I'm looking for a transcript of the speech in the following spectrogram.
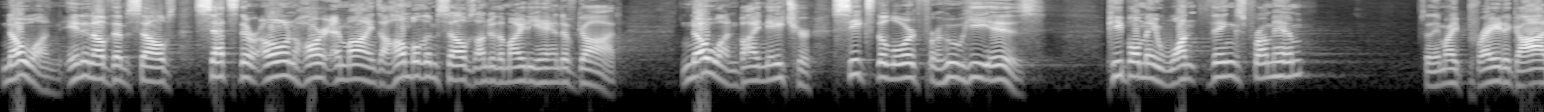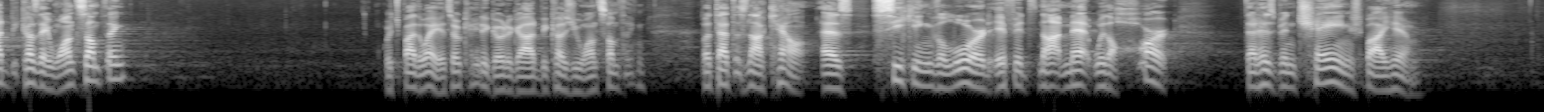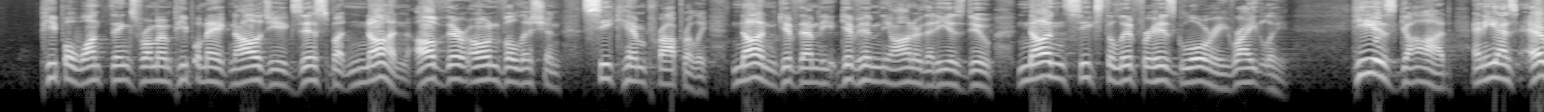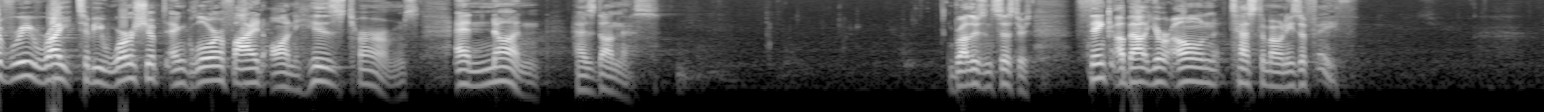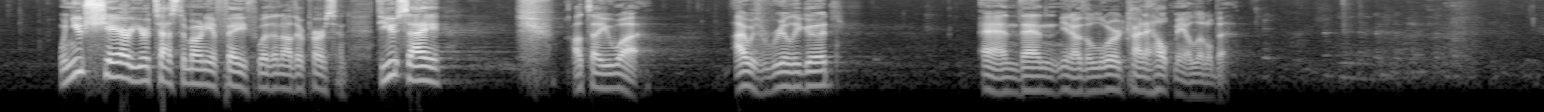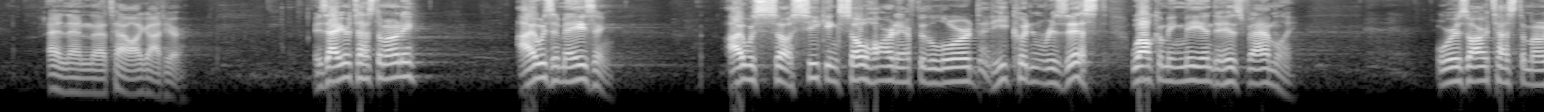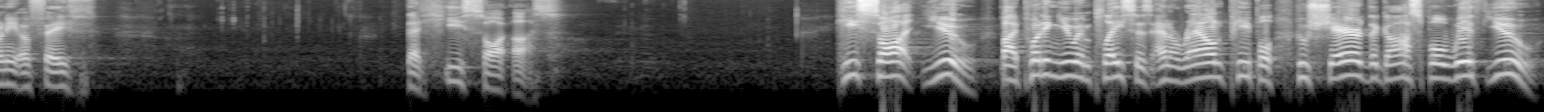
No one, in and of themselves, sets their own heart and mind to humble themselves under the mighty hand of God. No one, by nature, seeks the Lord for who he is. People may want things from him, so they might pray to God because they want something. Which, by the way, it's okay to go to God because you want something, but that does not count as seeking the Lord if it's not met with a heart that has been changed by Him. People want things from Him, people may acknowledge He exists, but none of their own volition seek Him properly. None give, them the, give Him the honor that He is due. None seeks to live for His glory rightly. He is God, and He has every right to be worshiped and glorified on His terms, and none has done this. Brothers and sisters, think about your own testimonies of faith. When you share your testimony of faith with another person, do you say, I'll tell you what, I was really good, and then, you know, the Lord kind of helped me a little bit? And then that's how I got here. Is that your testimony? I was amazing. I was so, seeking so hard after the Lord that He couldn't resist welcoming me into His family. Or is our testimony of faith that He sought us? He sought you by putting you in places and around people who shared the gospel with you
